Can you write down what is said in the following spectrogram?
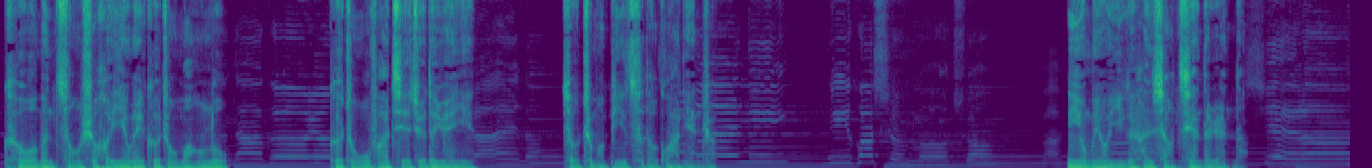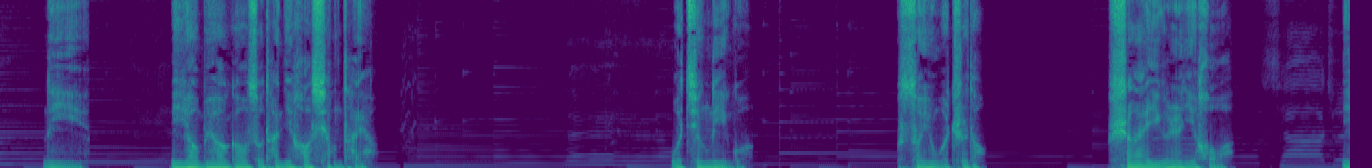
可我们总是会因为各种忙碌、各种无法解决的原因，就这么彼此的挂念着。你有没有一个很想见的人呢？你，你要不要告诉他你好想他呀？我经历过，所以我知道，深爱一个人以后啊，你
